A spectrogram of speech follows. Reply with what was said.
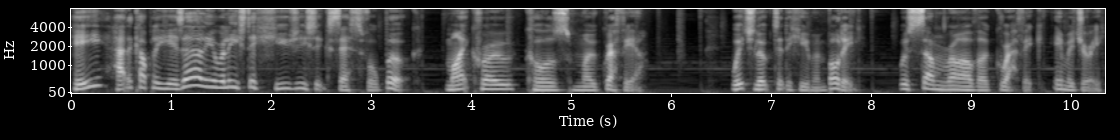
He had a couple of years earlier released a hugely successful book, Microcosmographia, which looked at the human body, with some rather graphic imagery.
